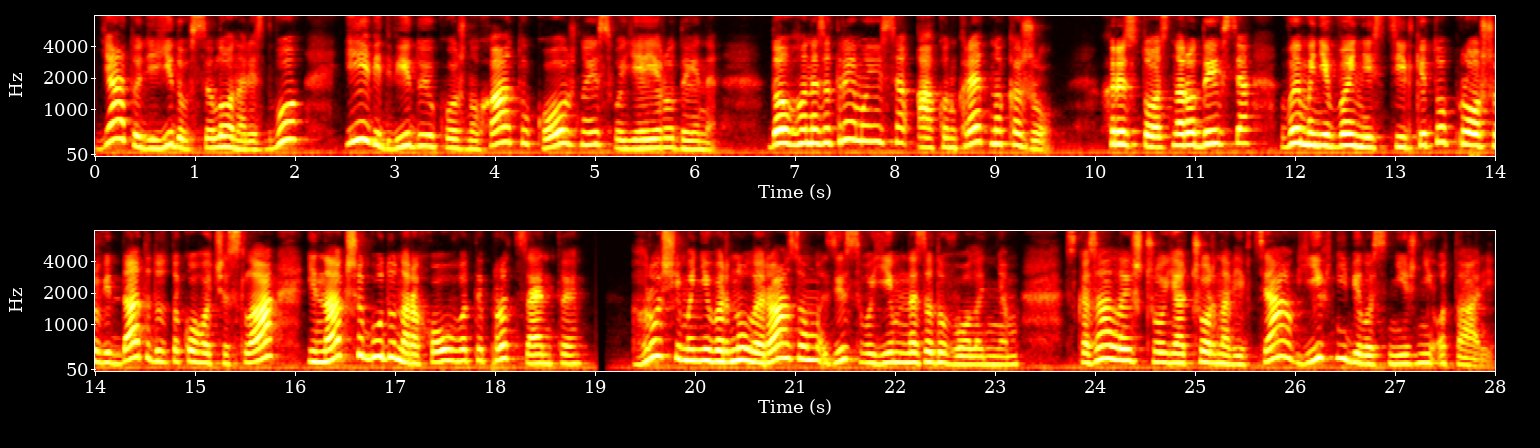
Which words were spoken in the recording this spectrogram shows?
Я тоді їду в село на Різдво і відвідую кожну хату кожної своєї родини. Довго не затримуюся, а конкретно кажу: Христос народився, ви мені винні стільки-то, прошу віддати до такого числа, інакше буду нараховувати проценти. Гроші мені вернули разом зі своїм незадоволенням. Сказали, що я чорна вівця в їхній білосніжній отарі.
